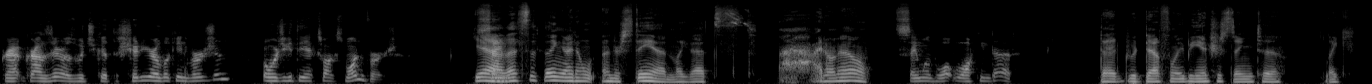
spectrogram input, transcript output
Ground, Ground Zeroes, would you get the shittier looking version, or would you get the Xbox One version? Yeah, same- that's the thing I don't understand. Like that's I don't know. Same with what Walking Dead. That would definitely be interesting to like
